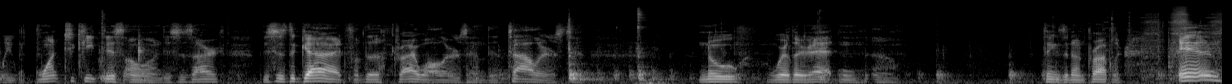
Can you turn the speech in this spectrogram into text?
we want to keep this on. This is our, this is the guide for the drywallers and the tilers to know where they're at and um, things are done. And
